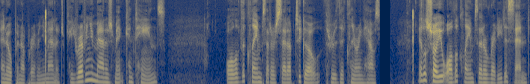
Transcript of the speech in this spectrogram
and open up Revenue Management. Okay, Revenue Management contains all of the claims that are set up to go through the clearinghouse. It'll show you all the claims that are ready to send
